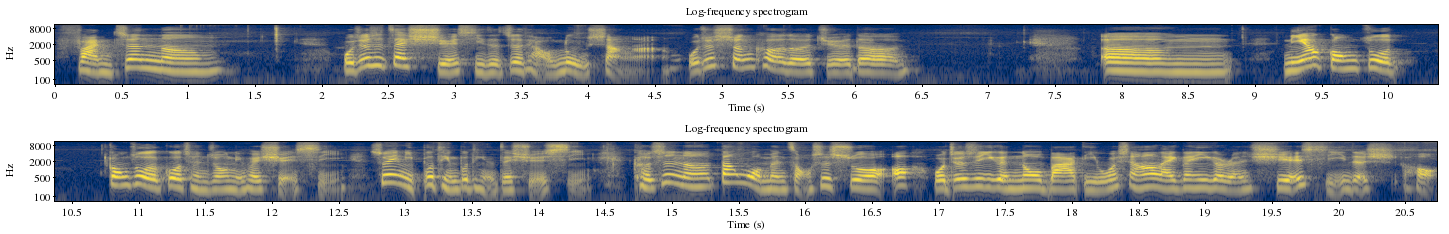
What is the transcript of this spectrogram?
反正呢，我就是在学习的这条路上啊，我就深刻的觉得，嗯，你要工作。工作的过程中，你会学习，所以你不停不停的在学习。可是呢，当我们总是说“哦，我就是一个 nobody”，我想要来跟一个人学习的时候，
